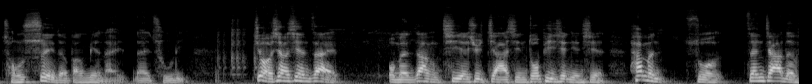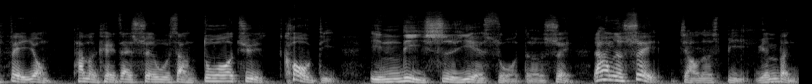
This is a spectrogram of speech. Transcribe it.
从税的方面来来处理，就好像现在。我们让企业去加薪，多聘一些年轻人，他们所增加的费用，他们可以在税务上多去扣抵盈利事业所得税，让他们的税缴的比原本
